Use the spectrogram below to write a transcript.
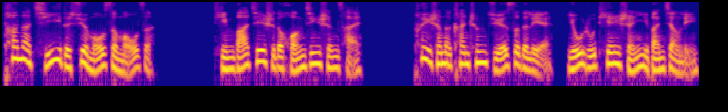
他那奇异的血眸色眸子，挺拔结实的黄金身材，配上那堪称绝色的脸，犹如天神一般降临。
